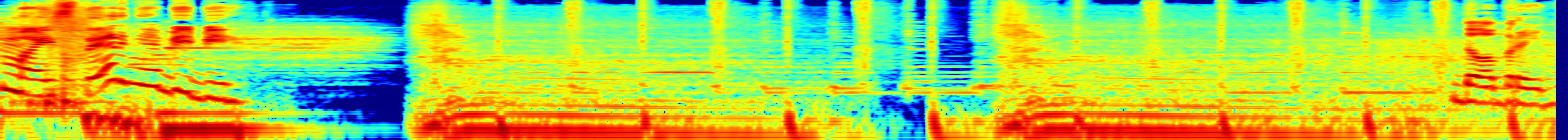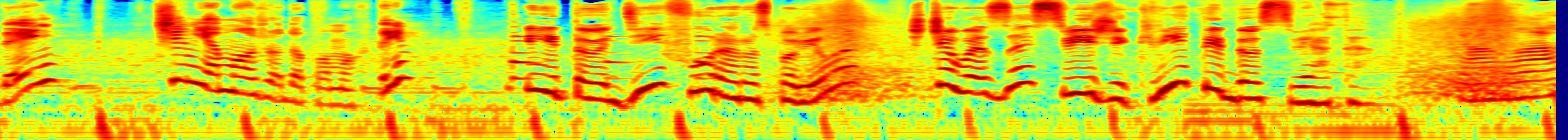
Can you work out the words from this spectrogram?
Майстерня Бібі. Добрий день. Чим я можу допомогти? І тоді фура розповіла, що везе свіжі квіти до свята. Ага.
